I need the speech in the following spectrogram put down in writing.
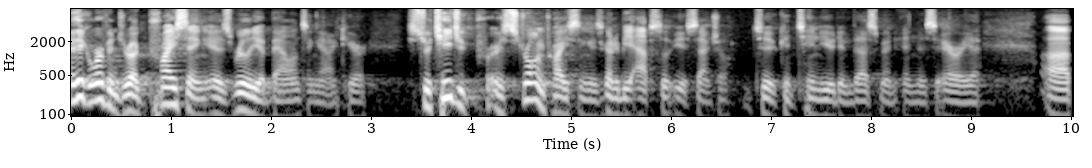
I think orphan drug pricing is really a balancing act here. Strategic, strong pricing is going to be absolutely essential to continued investment in this area. Uh,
